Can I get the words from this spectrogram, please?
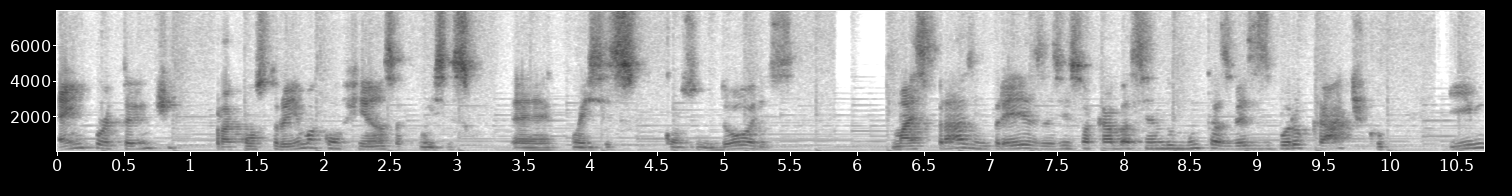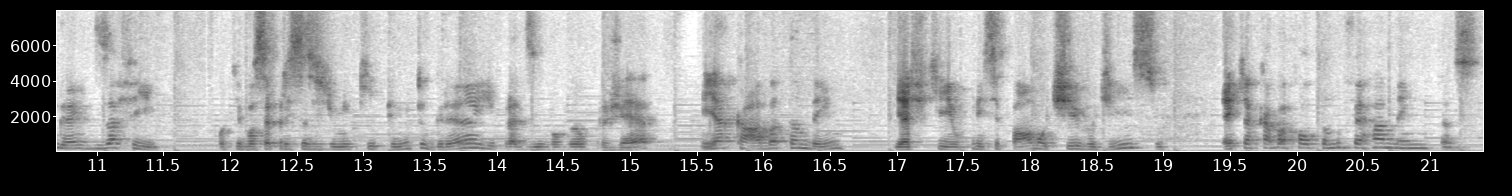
é importante para construir uma confiança com esses, é, com esses consumidores, mas para as empresas isso acaba sendo muitas vezes burocrático e um grande desafio, porque você precisa de uma equipe muito grande para desenvolver o projeto e acaba também, e acho que o principal motivo disso é que acaba faltando ferramentas.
